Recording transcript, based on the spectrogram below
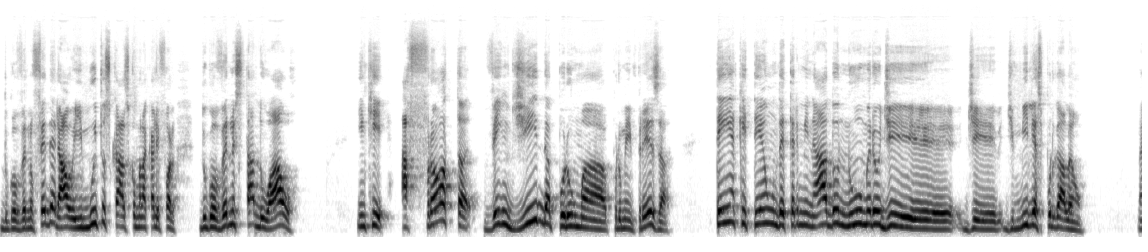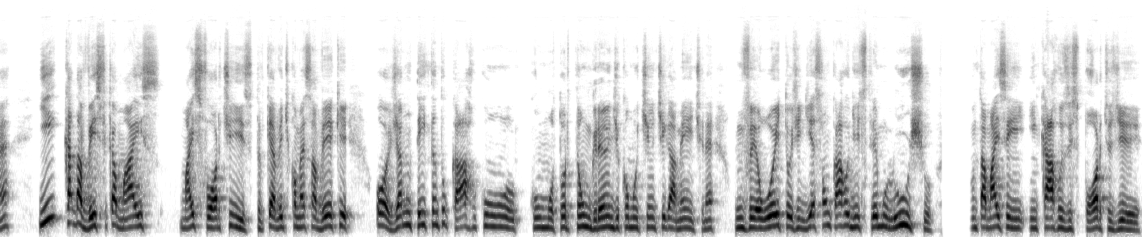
do governo federal e em muitos casos, como na Califórnia, do governo estadual em que a frota vendida por uma, por uma empresa tenha que ter um determinado número de, de, de milhas por galão. Né? E cada vez fica mais, mais forte isso, porque a gente começa a ver que oh, já não tem tanto carro com, com um motor tão grande como tinha antigamente. Né? Um V8 hoje em dia é só um carro de extremo luxo, não está mais em, em, carros esportes de,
